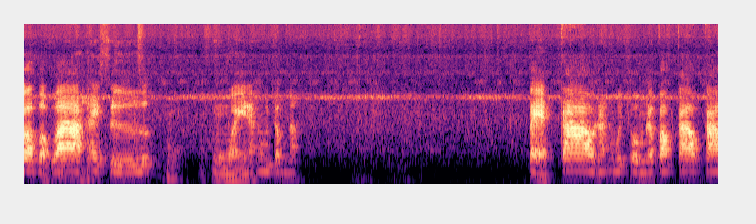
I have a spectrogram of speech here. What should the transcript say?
ก็บอกว่าให้ซื้อหวยนะท่านผู้ชมเนาะแปดเก้านะท่านผู้ชมแล้วก็เก้าเก้า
